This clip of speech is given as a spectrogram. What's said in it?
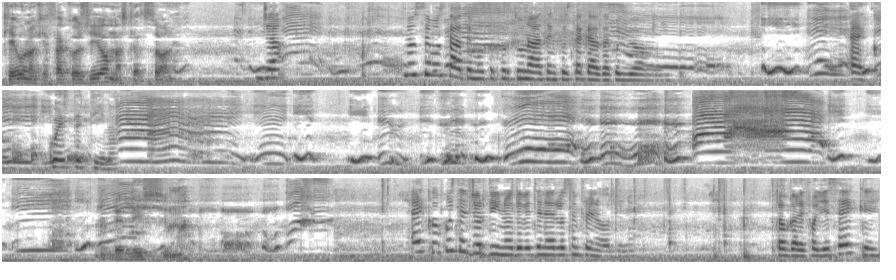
Che uno che fa così è un mascalzone. Già. Non siamo state molto fortunate in questa casa con gli uomini. Ecco, questa è Tina. È bellissima. Ecco, questo è il giardino, deve tenerlo sempre in ordine. Togga le foglie secche,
